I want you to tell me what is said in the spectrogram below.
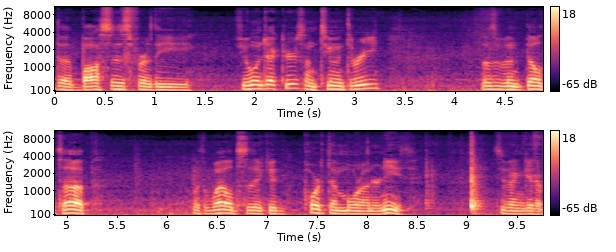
the bosses for the fuel injectors on two and three. Those have been built up with welds so they could port them more underneath. See if I can get a,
